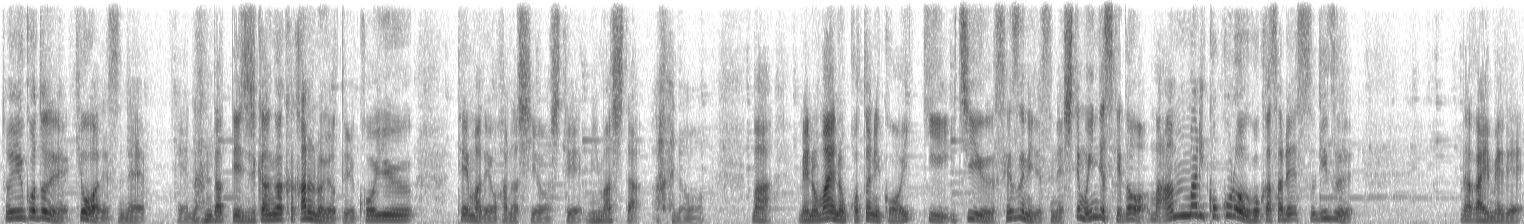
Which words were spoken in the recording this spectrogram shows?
ということで今日はですね、えー、何だって時間がかかるのよというこういうテーマでお話をしてみました。あのまあ、目の前のことにこう一喜一憂せずにですねしてもいいんですけど、まあ、あんまり心を動かされすぎず長い目で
